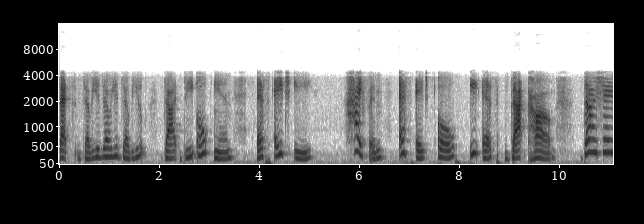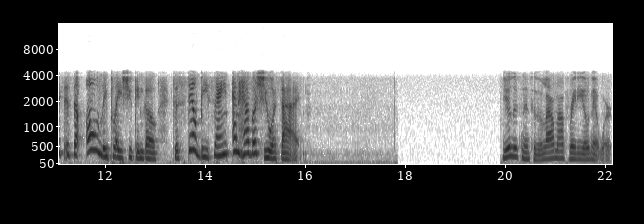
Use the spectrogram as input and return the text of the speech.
That's S H E hyphen S H O E S dot com. Don Shay's is the only place you can go to still be sane and have a sure side. You're listening to the LouddMouth Radio Network.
